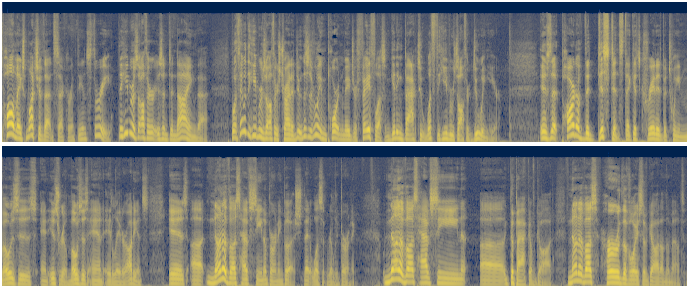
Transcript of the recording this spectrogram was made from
Paul makes much of that in 2 Corinthians 3. The Hebrews author isn't denying that. But I think what the Hebrews author is trying to do, this is a really important major faith lesson, getting back to what's the Hebrews author doing here, is that part of the distance that gets created between Moses and Israel, Moses and a later audience, is uh, none of us have seen a burning bush that wasn't really burning. None of us have seen uh, the back of God. None of us heard the voice of God on the mountain.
